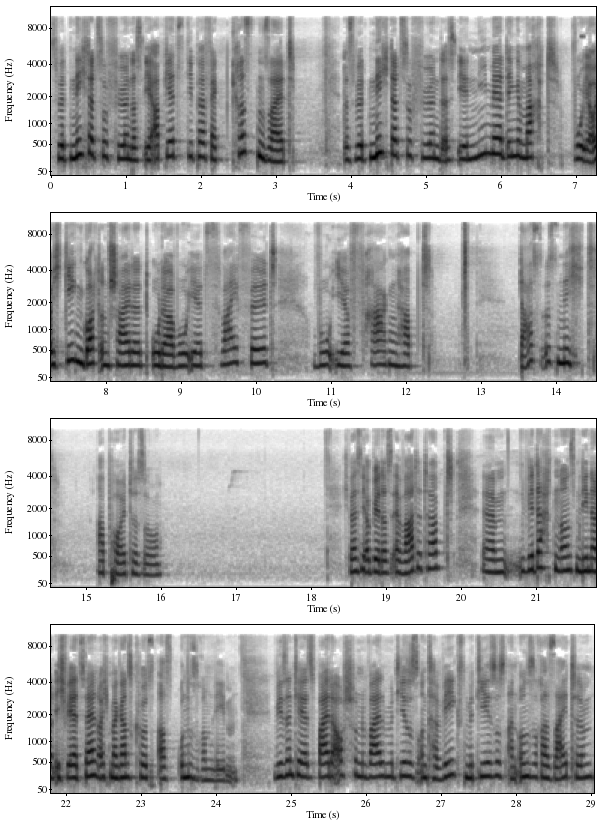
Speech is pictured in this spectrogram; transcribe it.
es wird nicht dazu führen, dass ihr ab jetzt die perfekten Christen seid. Das wird nicht dazu führen, dass ihr nie mehr Dinge macht, wo ihr euch gegen Gott entscheidet oder wo ihr zweifelt, wo ihr Fragen habt. Das ist nicht ab heute so. Ich weiß nicht, ob ihr das erwartet habt. Ähm, wir dachten uns, Melina und ich, wir erzählen euch mal ganz kurz aus unserem Leben. Wir sind ja jetzt beide auch schon eine Weile mit Jesus unterwegs, mit Jesus an unserer Seite.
